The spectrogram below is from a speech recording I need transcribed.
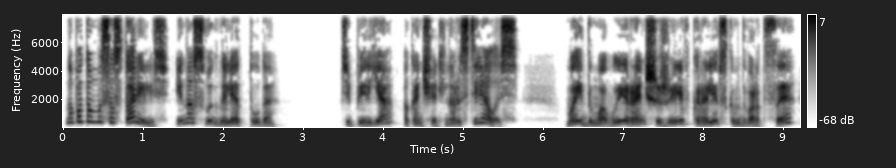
но потом мы состарились, и нас выгнали оттуда. Теперь я окончательно растерялась. Мои домовые раньше жили в королевском дворце —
